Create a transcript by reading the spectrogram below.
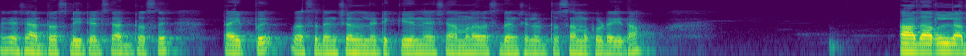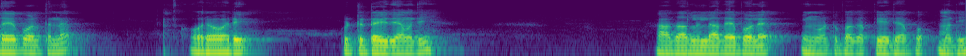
അതിനുശേഷം അഡ്രസ്സ് ഡീറ്റെയിൽസ് അഡ്രസ്സ് ടൈപ്പ് റെസിഡൻഷ്യലിൽ ടിക്ക് ചെയ്തതിന് ശേഷം നമ്മൾ റെസിഡൻഷ്യൽ അഡ്രസ്സ് നമുക്ക് ഇവിടെ എഴുതാം. ആധാറിൽ അതേപോലെ തന്നെ ഓരോ വരി വിട്ടിട്ട് എഴുതിയാൽ മതി. ആധാറിൽ അതേപോലെ ഇങ്ങോട്ട് പകർത്തി എഴുതിയാൽ മതി.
